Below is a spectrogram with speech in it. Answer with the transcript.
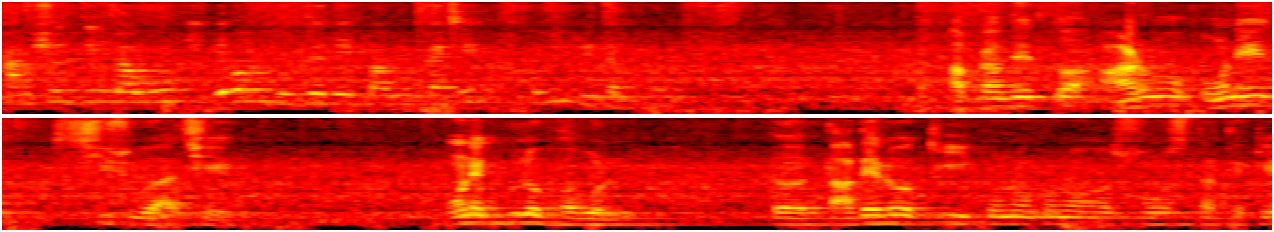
শামসুদ্দিন বাবু এবং বুদ্ধদেব বাবুর কাছে খুবই কৃতজ্ঞ। আপনাদের তো আরও অনেক শিশু আছে অনেকগুলো ভবন। তো তাদেরও কি কোনো কোনো সংস্থা থেকে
